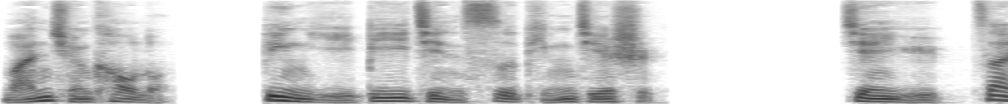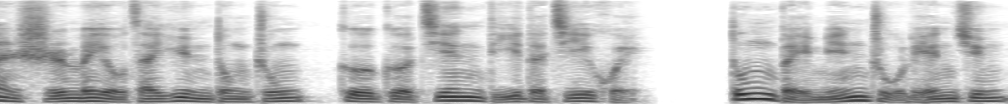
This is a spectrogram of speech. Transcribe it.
完全靠拢，并已逼近四平街市。鉴于暂时没有在运动中各个歼敌的机会，东北民主联军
